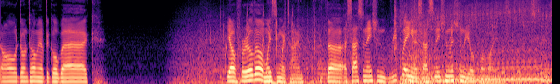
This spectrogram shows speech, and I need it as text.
No, don't tell me I have to go back. Yo, for real though, I'm wasting my time. The assassination, replaying an assassination mission yields more money. Let's, let's be serious.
